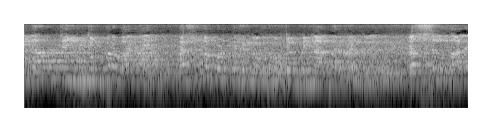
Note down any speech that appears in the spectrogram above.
எல்லாவற்றையும் துப்புரவாக்கி பரிசுத்தப்படுத்துகின்ற ஒரு கூட்டம் பின்னால் வரும் என்று ரசூலுல்லாஹி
